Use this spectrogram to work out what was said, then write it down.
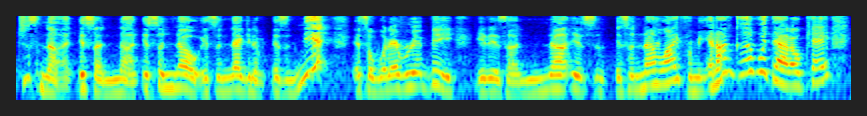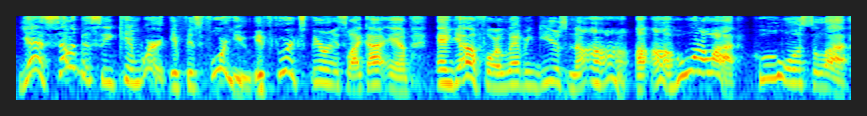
just none. It's a none. It's a no. It's a negative. It's a nit. It's a whatever it be. It is a none. It's, it's a none life for me. And I'm good with that, okay? Yes, celibacy can work if it's for you. If you're experienced like I am, and yeah, for 11 years, nah, uh-uh. Who want to lie? Who wants to lie?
